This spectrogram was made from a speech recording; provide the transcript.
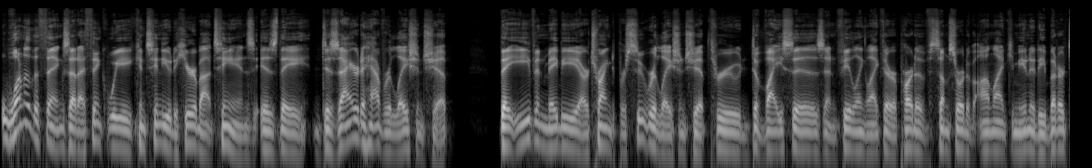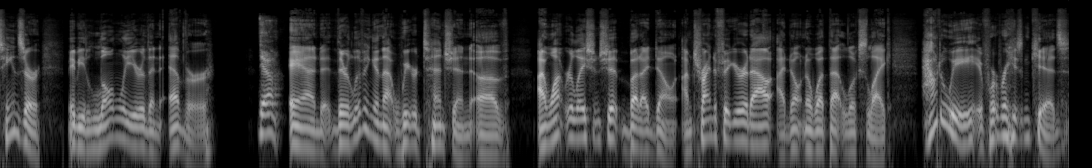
One of the things that I think we continue to hear about teens is they desire to have relationship. They even maybe are trying to pursue relationship through devices and feeling like they're a part of some sort of online community, but our teens are maybe lonelier than ever. Yeah. And they're living in that weird tension of I want relationship, but I don't. I'm trying to figure it out. I don't know what that looks like. How do we, if we're raising kids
